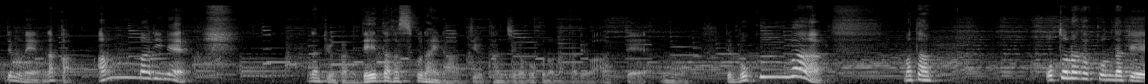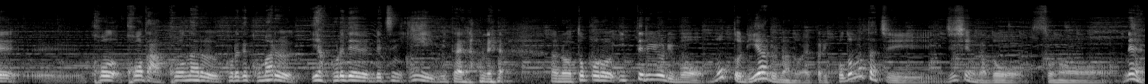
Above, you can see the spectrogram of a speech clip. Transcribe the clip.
うん、でもねなんかあんまりねなんていうかねデータが少ないなっていう感じが僕の中ではあって、うん、で僕はまた大人がこんだけこうこうだこうなるこれで困るいやこれで別にいいみたいなね。あのところ行ってるよりももっとリアルなのはやっぱり子どもたち自身がどうそのね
